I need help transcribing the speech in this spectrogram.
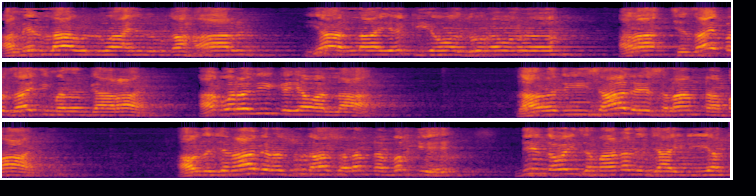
ام الله الواحد القهار یا الله یکی او زور ور هغه چې ځای په ځای دي مددګاران هغه ورځي کې یو الله دا ورځي عیسی علی السلام نه بعد او د جناب رسول الله صلی الله علیه وسلم نه مخکې دې دوی زمانہ د جاهلیت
